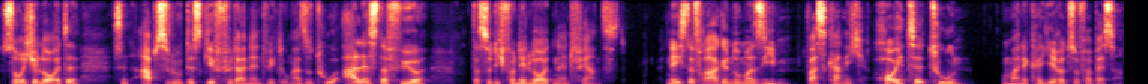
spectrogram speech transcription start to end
solche Leute sind absolutes Gift für deine Entwicklung. Also tu alles dafür, dass du dich von den Leuten entfernst. Nächste Frage Nummer 7. Was kann ich heute tun, um meine Karriere zu verbessern?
